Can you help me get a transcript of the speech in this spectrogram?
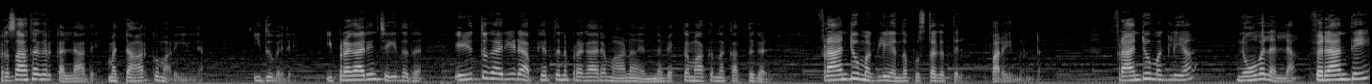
പ്രസാധകർക്കല്ലാതെ മറ്റാർക്കും അറിയില്ല. ഇതുവരെ. ഇപ്രകാരം ചെയ്തത് എഴുത്തുകാരിയുടെ അഭ്യർത്ഥന പ്രകാരമാണ് എന്ന് വ്യക്തമാക്കുന്ന കത്തുകൾ ഫ്രാൻഡു മഗ്ലി എന്ന പുസ്തകത്തിൽ പറയുന്നുണ്ട്. ഫ്രാൻഡു മഗ്ലിയ നോവലല്ല ഫെറാൻഡെ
